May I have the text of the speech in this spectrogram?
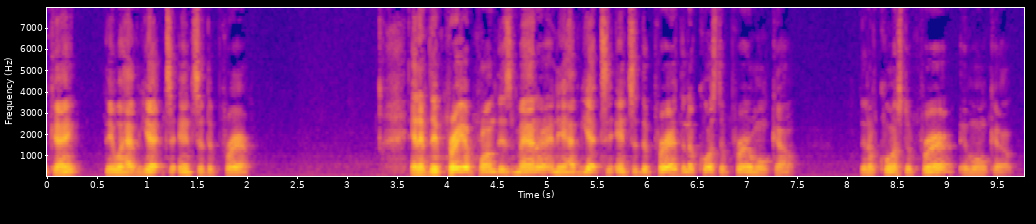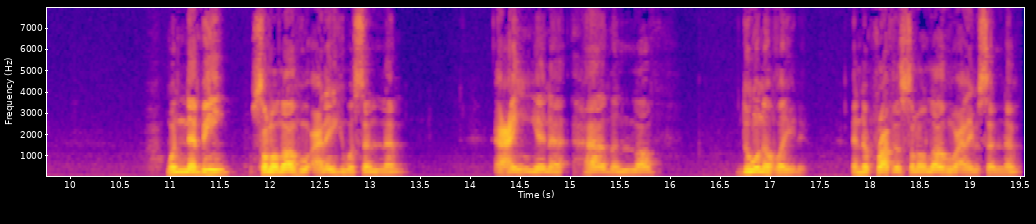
Okay? They will have yet to enter the prayer. And if they pray upon this manner and they have yet to enter the prayer, then of course the prayer won't count. Then of course the prayer it won't count. When Nabi sallallahu alayhi wasallam عين هذا اللفظ دون غيره and the Prophet sallallahu alayhi wasallam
